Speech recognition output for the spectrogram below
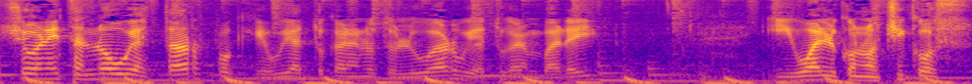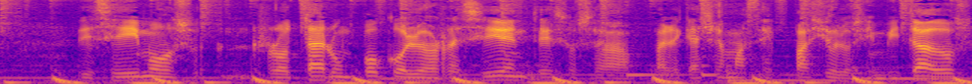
Yo en esta no voy a estar porque voy a tocar en otro lugar, voy a tocar en Bahrein. Igual con los chicos decidimos rotar un poco los residentes, o sea, para que haya más espacio los invitados.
